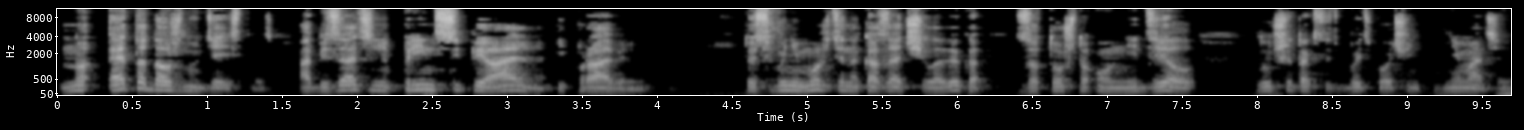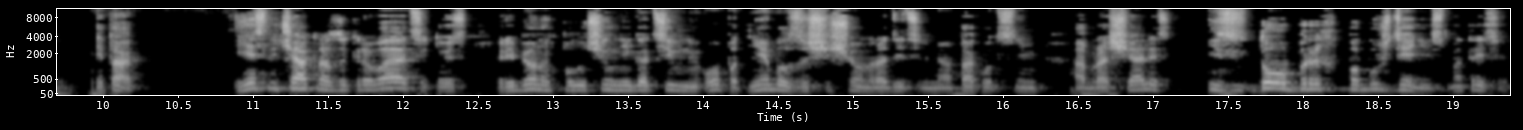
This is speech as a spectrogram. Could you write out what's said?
но это должно действовать обязательно принципиально и правильно. То есть вы не можете наказать человека за то, что он не делал. Лучше, так сказать, быть очень внимательным. Итак, если чакра закрывается, то есть ребенок получил негативный опыт, не был защищен родителями, а так вот с ним обращались, из добрых побуждений, смотрите,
